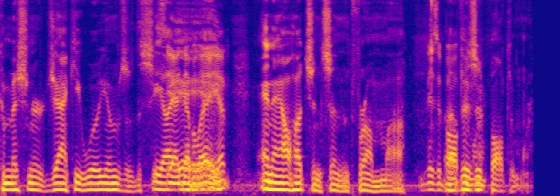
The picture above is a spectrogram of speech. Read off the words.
Commissioner Jackie Williams of the CIA, CIAA, yep. and Al Hutchinson from uh, Visit uh, Baltimore. Visit Baltimore.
